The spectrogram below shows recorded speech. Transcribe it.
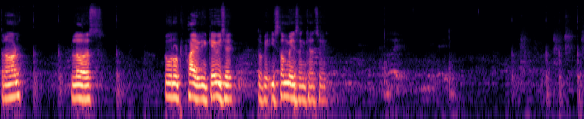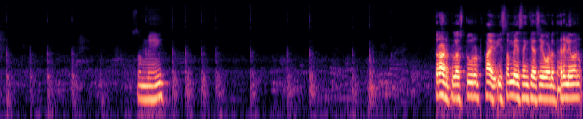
ત્રણ પ્લસ ટુ રૂટ ફાઇવ એ કેવી છે? તો કે એ સમય સંખ્યા છે. સમય ત્રણ પ્લસ ટુ રૂટ ફાઇવ એ સમય સંખ્યા છે એ વાળું ધારી લેવાનું.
